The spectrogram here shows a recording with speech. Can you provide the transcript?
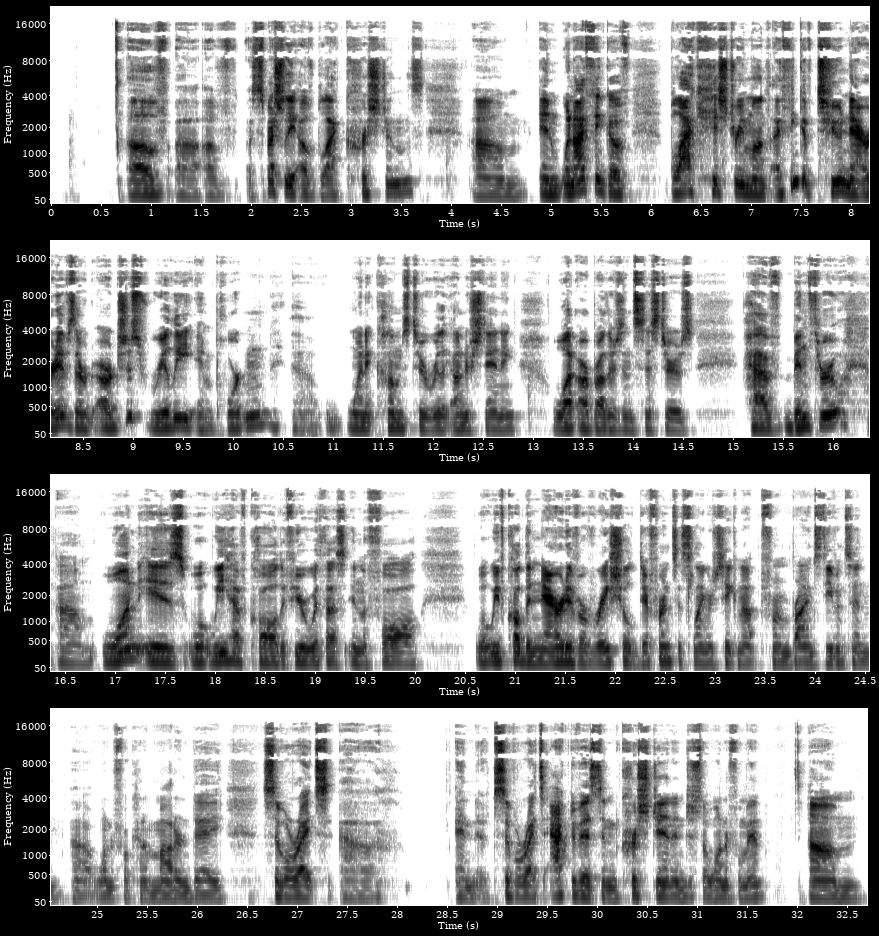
of, uh, of especially of Black Christians. Um, and when I think of Black History Month, I think of two narratives that are just really important uh, when it comes to really understanding what our brothers and sisters have been through. Um, one is what we have called, if you're with us in the fall, what we've called the narrative of racial difference. It's language taken up from Bryan Stevenson, uh, wonderful kind of modern day civil rights uh, and civil rights activist and Christian and just a wonderful man. Um,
